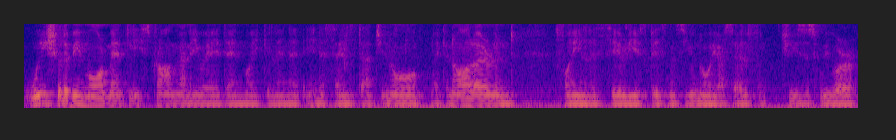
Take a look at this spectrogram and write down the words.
we should have been more mentally strong anyway then Michael in a, in a sense that you know like an All Ireland final is serious business you know yourself and Jesus we were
